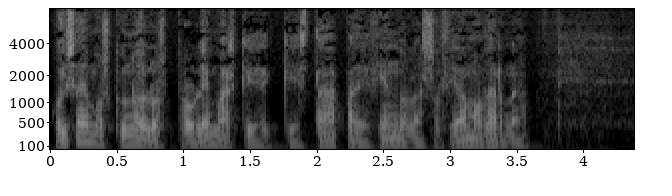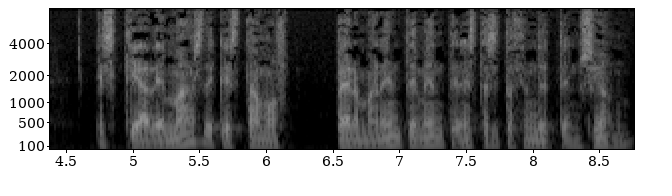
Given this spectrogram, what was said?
Hoy sabemos que uno de los problemas que, está padeciendo la sociedad moderna es que además de que estamos permanentemente en esta situación de tensión,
